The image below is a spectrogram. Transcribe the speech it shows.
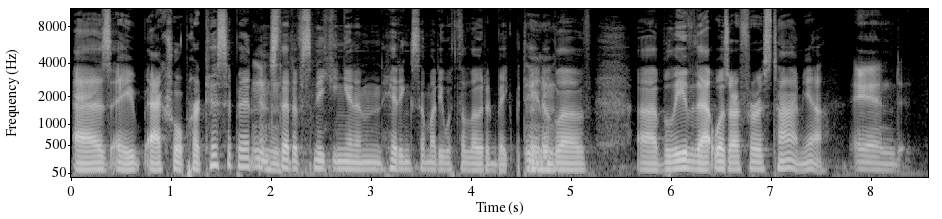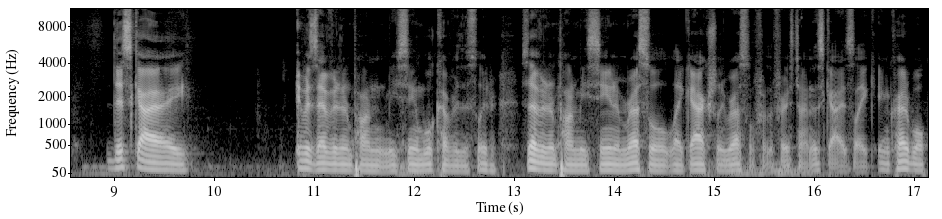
as a actual participant Mm-hmm. instead of sneaking in and hitting somebody with the loaded baked potato Mm-hmm. glove. Uh, I believe that was our first time. Yeah. and this guy, it was evident upon me seeing. We'll cover this later. It's evident upon me seeing him wrestle, like actually wrestle for the first time. This guy's like incredible,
